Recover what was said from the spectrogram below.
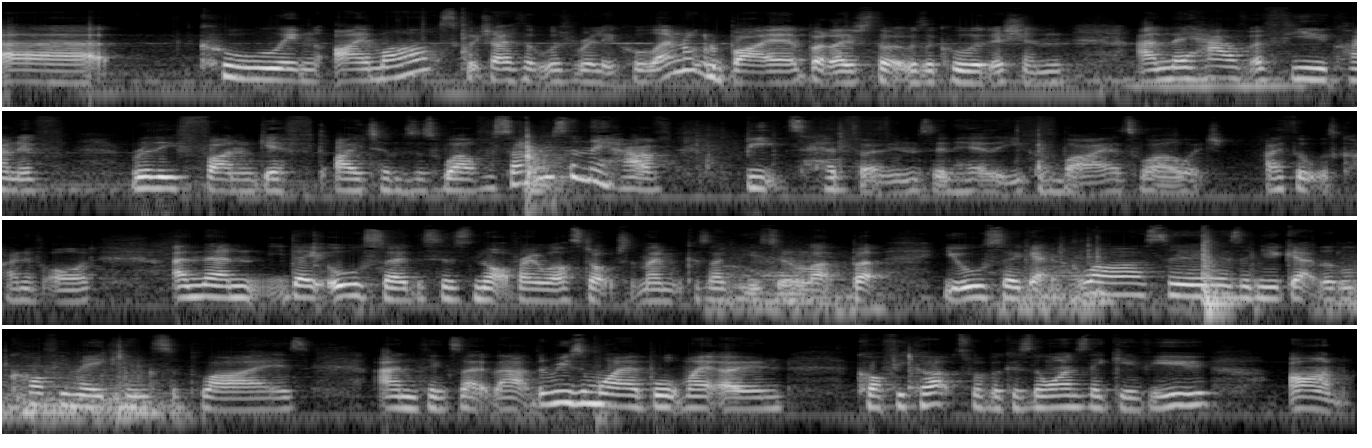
uh, cooling eye mask, which I thought was really cool. I'm not going to buy it, but I just thought it was a cool addition. And they have a few kind of really fun gift items as well. For some reason, they have Beats headphones in here that you can buy as well, which I thought was kind of odd. And then they also, this is not very well stocked at the moment because I've used it a lot, but you also get glasses and you get little coffee making supplies and things like that. The reason why I bought my own coffee cups were because the ones they give you aren't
